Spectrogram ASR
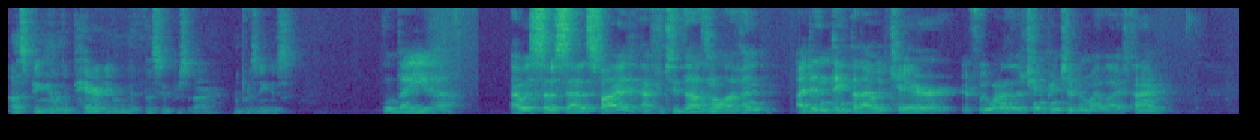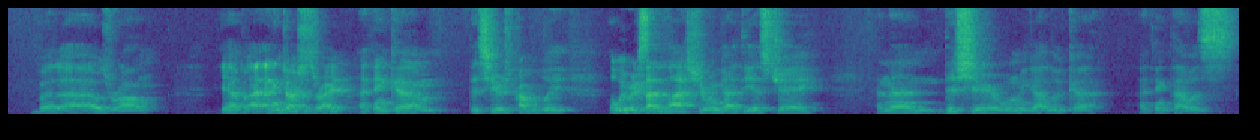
us being able to pair him with the superstar in Porzingis. What about you, Hal? I was so satisfied after 2011. I didn't think that I would care if we won another championship in my lifetime, but uh, I was wrong. Yeah, but I, I think Josh is right. I think um, this year is probably well. We were excited last year when we got DSJ, and then this year when we got Luka. I think that was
